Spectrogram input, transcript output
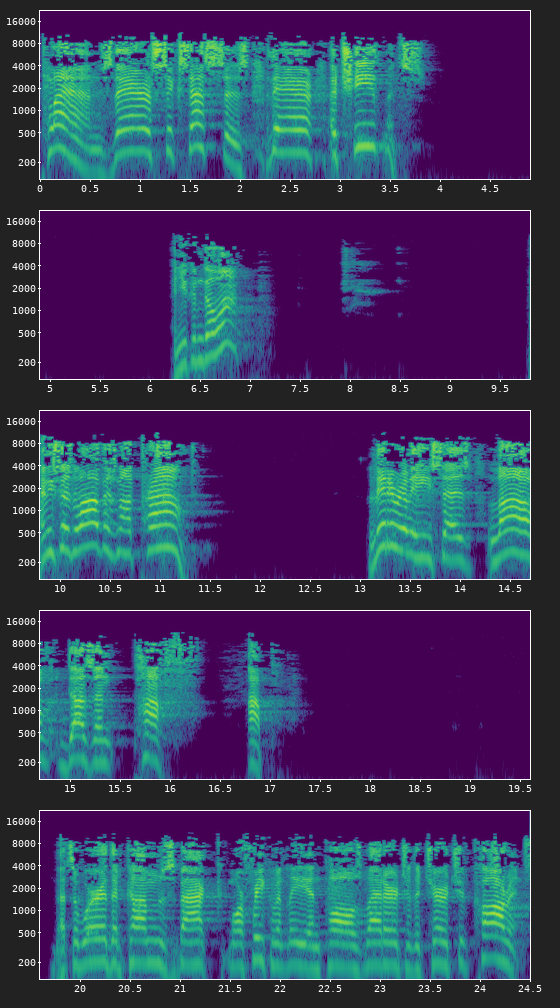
plans, their successes, their achievements. And you can go on. And he says love is not proud. Literally he says love doesn't puff up. That's a word that comes back more frequently in Paul's letter to the church at Corinth.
